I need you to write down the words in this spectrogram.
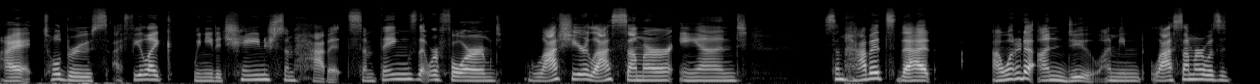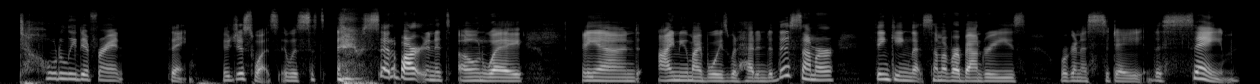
I told Bruce, I feel like we need to change some habits, some things that were formed last year, last summer, and some habits that I wanted to undo. I mean, last summer was a totally different thing. It just was. It was, it was set apart in its own way. And I knew my boys would head into this summer thinking that some of our boundaries were going to stay the same.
